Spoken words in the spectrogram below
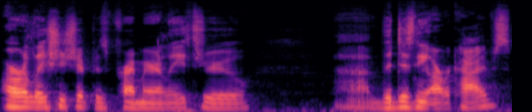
our relationship is primarily through uh, the Disney archives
